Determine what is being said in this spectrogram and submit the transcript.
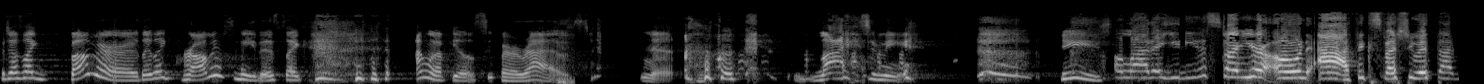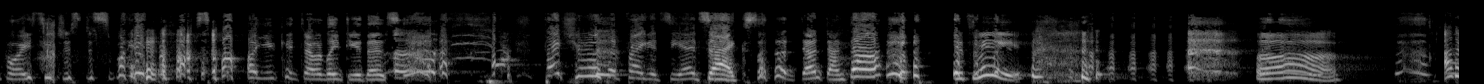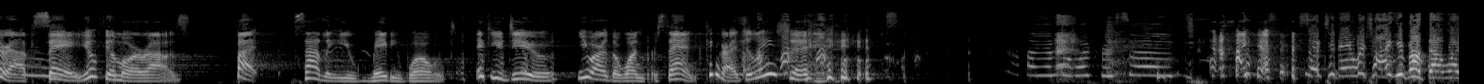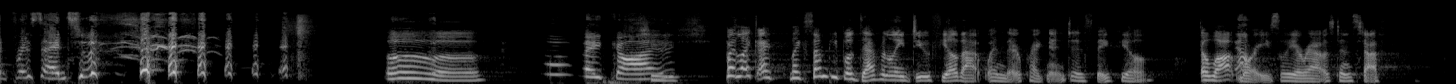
Which I was like, bummer. They like promised me this. Like, I'm gonna feel super aroused. Lie to me. Jeez. Alana, you need to start your own app, especially with that voice you just displayed. oh, you can totally do this. the truth of pregnancy and sex. dun dun dun. It's me. oh. Other apps say you'll feel more aroused, but sadly, you maybe won't. If you do, you are the 1%. Congratulations. I am the one percent. so today we're talking about that one percent. oh. oh my gosh. Sheesh. But like I like some people definitely do feel that when they're pregnant is they feel a lot Yeah. more easily aroused and stuff.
